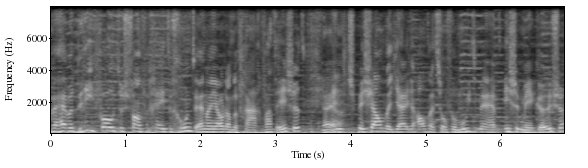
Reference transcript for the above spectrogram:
we hebben drie foto's van vergeten groenten. En aan jou dan de vraag, wat is het? Ja, ja. En speciaal omdat jij er altijd zoveel moeite mee hebt, is het meer keuze.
